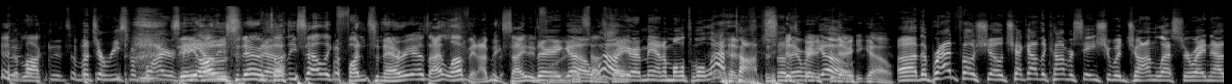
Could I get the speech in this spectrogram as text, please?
Good luck. It's a bunch of Reese McGuire See, videos. all these scenarios, don't these sound like fun scenarios? I love it. I'm excited There you it. go. Well, great. you're a man of multiple laptops, so there we go. there you go. Uh, the Bradfo Show. Check out the conversation with Jon Lester right now,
